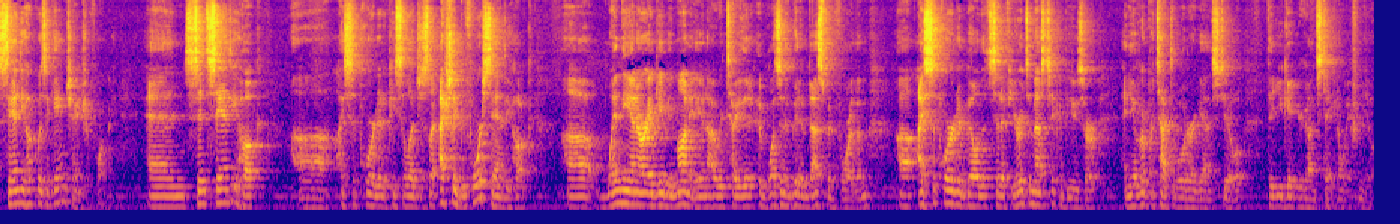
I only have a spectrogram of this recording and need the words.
Sandy Hook was a game changer for me. And since Sandy Hook, uh, I supported a piece of legislation, actually before Sandy Hook, uh, when the NRA gave me money, and I would tell you that it wasn't a good investment for them, uh, I supported a bill that said if you're a domestic abuser and you have a protective order against you, that you get your guns taken away from you.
